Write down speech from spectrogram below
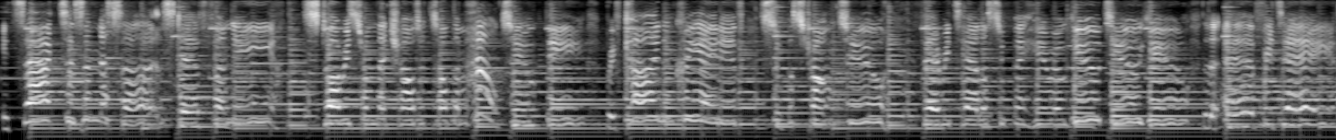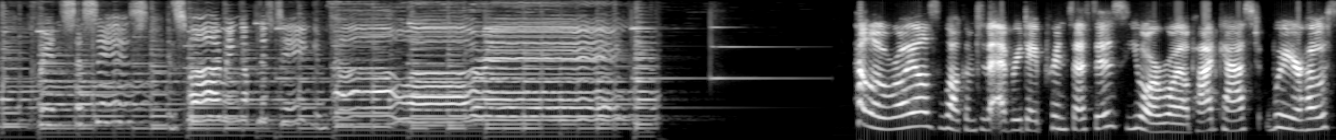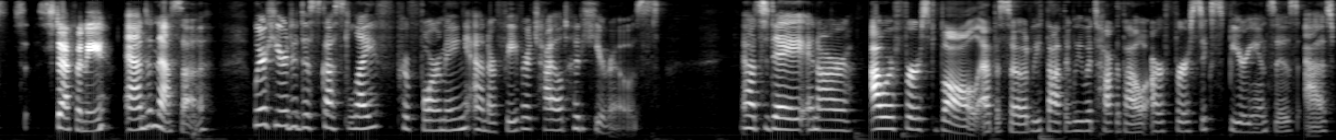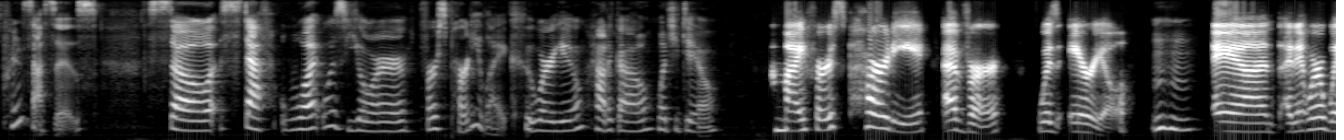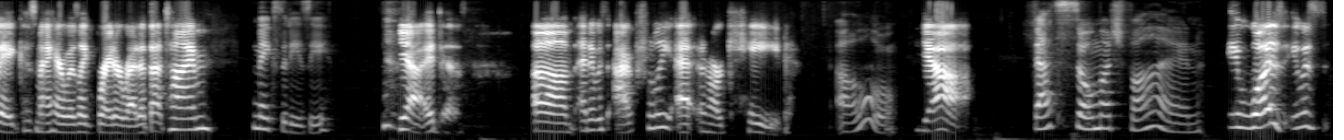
It's actors Anessa and Stephanie. Stories from their childhood taught them how to be brave, kind, and creative. Super strong too. Fairy tale or superhero, you do you. The everyday princesses, inspiring, uplifting, empowering. Hello, Royals. Welcome to the Everyday Princesses, your royal podcast. We're your hosts, Stephanie. and Anessa. We're here to discuss life, performing, and our favorite childhood heroes. Now, today in our Our First Ball episode, we thought that we would talk about our first experiences as princesses. So, Steph, what was your first party like? Who were you? How'd it go? What'd you do? My first party ever was Ariel. Mm-hmm. And I didn't wear a wig because my hair was like brighter red at that time. Makes it easy. Yeah, it does. Um, and it was actually at an arcade. Oh, Yeah, that's so much fun. it was. It was.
